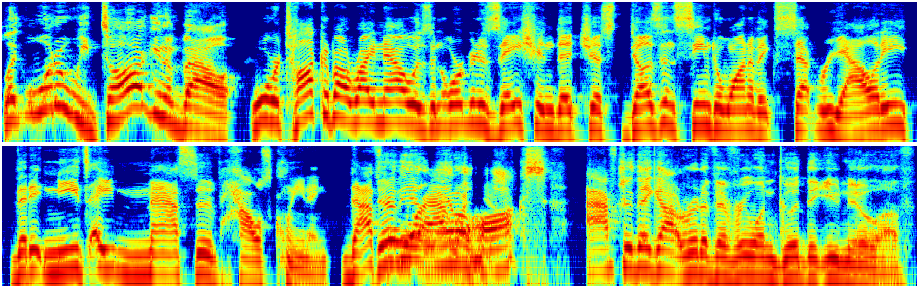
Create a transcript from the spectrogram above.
Like, what are we talking about? What we're talking about right now is an organization that just doesn't seem to want to accept reality that it needs a massive house cleaning. That's they're the Atlanta Hawks after they got rid of everyone good that you knew of.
